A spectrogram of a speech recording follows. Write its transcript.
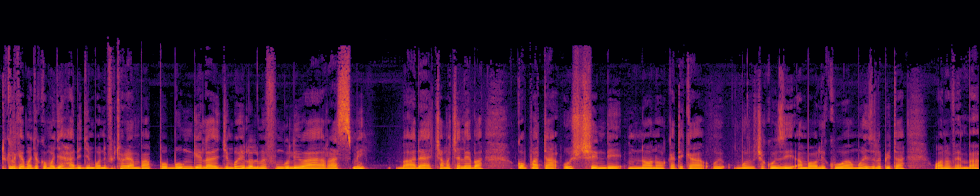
Tukielekea moja kwa moja hadi jimboni Victoria, ambapo bunge la jimbo hilo limefunguliwa rasmi baada ya chama cha Leba kupata ushindi mnono katika uchaguzi ambao ulikuwa mwezi uliopita wa Novemba.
